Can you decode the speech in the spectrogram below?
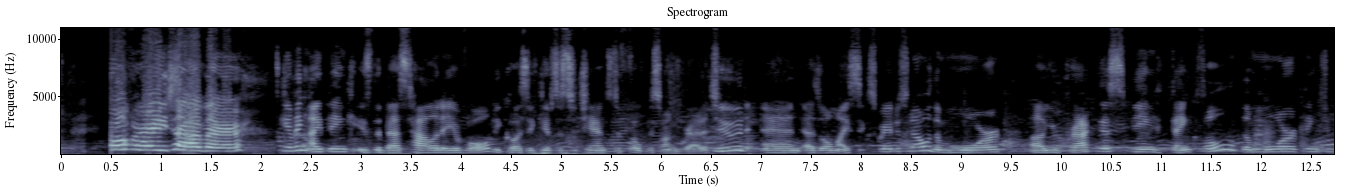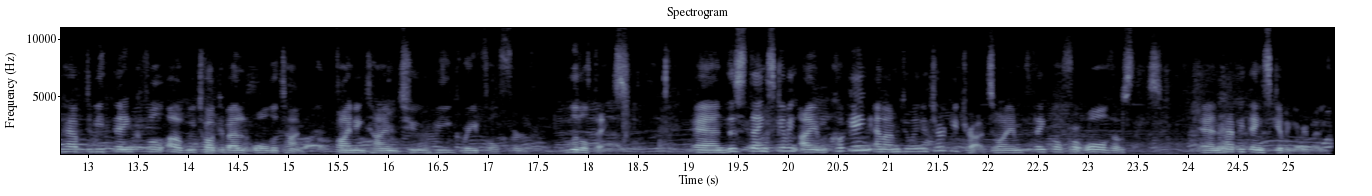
Go for each other. Thanksgiving, I think, is the best holiday of all because it gives us a chance to focus on gratitude. And as all my sixth graders know, the more uh, you practice being thankful, the more things you have to be thankful of. We talk about it all the time, finding time to be grateful for little things. And this Thanksgiving, I am cooking and I'm doing a turkey trot. So I am thankful for all of those things. And happy Thanksgiving, everybody.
